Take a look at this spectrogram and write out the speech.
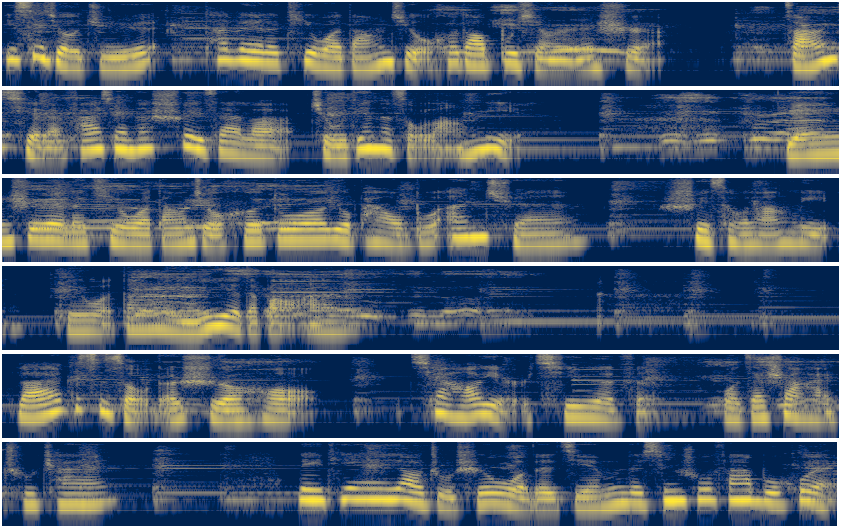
一次酒局，他为了替我挡酒，喝到不省人事。早上起来，发现他睡在了酒店的走廊里。原因是为了替我挡酒喝多，又怕我不安全，睡走廊里，给我当了一夜的保安。老 X 走的时候，恰好也是七月份，我在上海出差。那天要主持我的节目的新书发布会，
